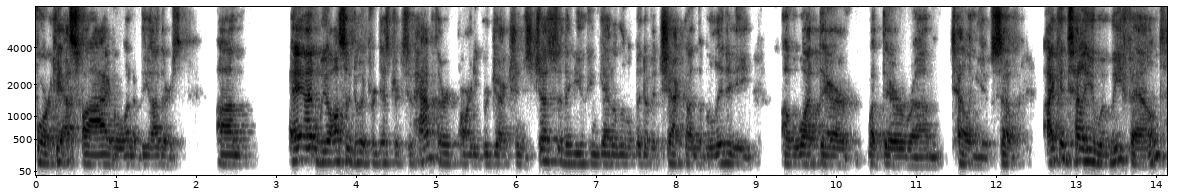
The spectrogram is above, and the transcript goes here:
Forecast5 or one of the others. Um, and we also do it for districts who have third party projections just so that you can get a little bit of a check on the validity of what they're what they're um, telling you. So I can tell you what we found.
